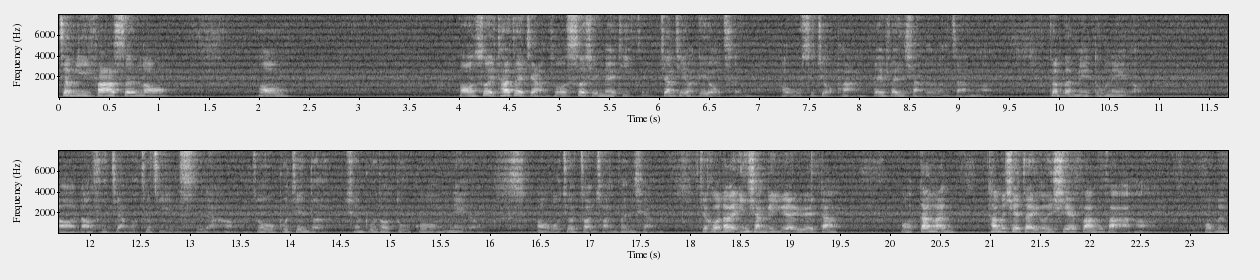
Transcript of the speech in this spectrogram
正义发声哦，哦，哦，所以他在讲说，社群媒体将近有六成，哦，五十九帕被分享的文章啊，根本没读内容啊。老实讲，我自己也是的哈，所以我不见得全部都读过内容，哦，我就转传分享，结果那个影响力越来越大，哦，当然。他们现在有一些方法哈，我们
